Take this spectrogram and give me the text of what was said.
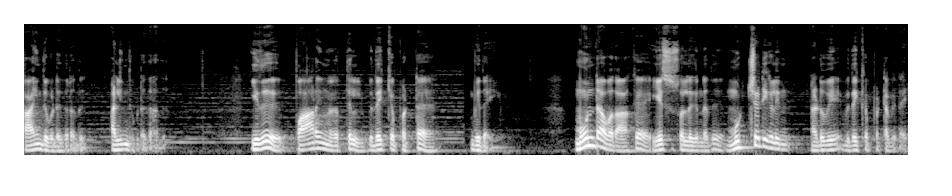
காய்ந்து விடுகிறது அழிந்து விடுகிறது. இது பாறை நிறத்தில் விதைக்கப்பட்ட விதை. மூன்றாவதாக இயேசு சொல்லுகின்றது முச்செடிகளின் நடுவே விதைக்கப்பட்ட விதை.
